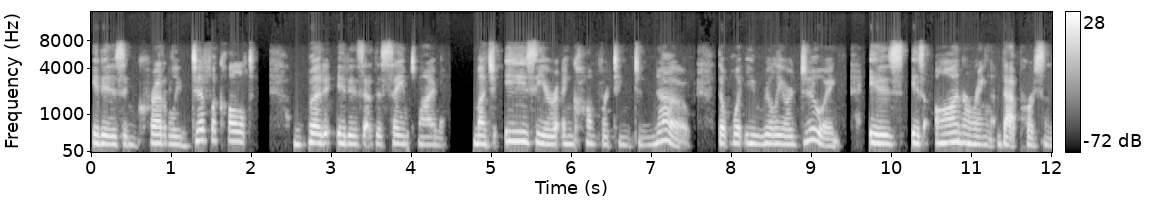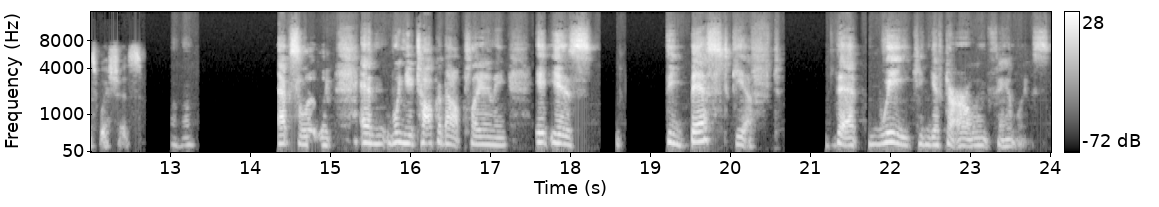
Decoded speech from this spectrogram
it is incredibly difficult but it is at the same time much easier and comforting to know that what you really are doing is is honoring that person's wishes uh-huh. Absolutely. And when you talk about planning, it is the best gift that we can give to our own families.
